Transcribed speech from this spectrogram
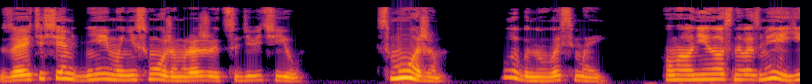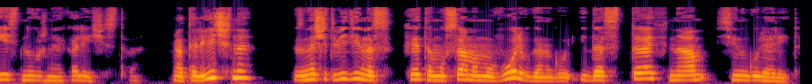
За эти семь дней мы не сможем разжиться девятью. Сможем, улыбнулась Мэй. У молниеносного змея есть нужное количество. Отлично. Значит, веди нас к этому самому Вольфгангу и доставь нам сингулярит.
